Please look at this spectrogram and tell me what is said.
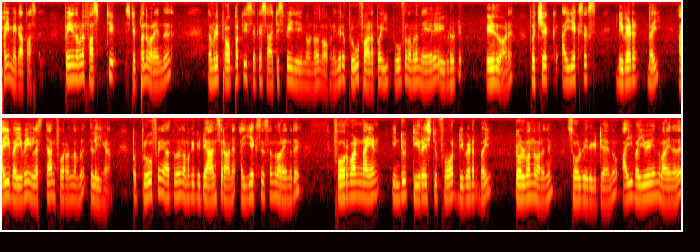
five mega pascal അപ്പോൾ ഇനി നമ്മൾ ഫസ്റ്റ് സ്റ്റെപ്പ് എന്ന് പറയുന്നത് നമ്മൾ ഈ പ്രോപ്പർട്ടീസൊക്കെ സാറ്റിസ്ഫൈ ചെയ്യുന്നുണ്ടോ എന്ന് നോക്കണം. ഇതൊരു പ്രൂഫാണ് അപ്പോൾ ഈ പ്രൂഫ് നമ്മൾ നേരെ ഇവിടോട്ട് എഴുതുവാണ്. അപ്പോൾ check I X X divided by I Y Y less than four എന്ന് നമ്മൾ തെളിയിക്കണം. അപ്പോൾ പ്രൂഫിനകത്തു നിന്ന് നമുക്ക് കിട്ടിയ ആൻസറാണ് ഐ എക്സ് എസ് എന്ന് പറയുന്നത് four one nine into T raise to four divided by twelve എന്ന് പറഞ്ഞും സോൾവ് ചെയ്ത് കിട്ടിയായിരുന്നു. ഐ വൈ വൈ എന്ന് പറയുന്നത്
